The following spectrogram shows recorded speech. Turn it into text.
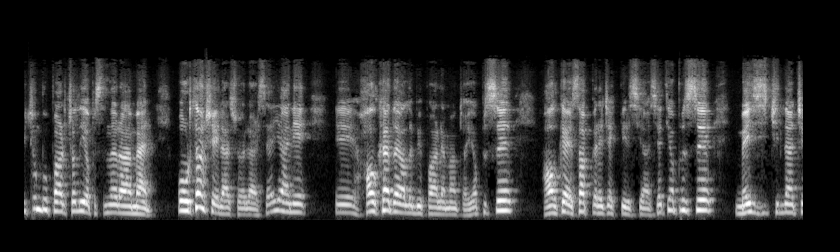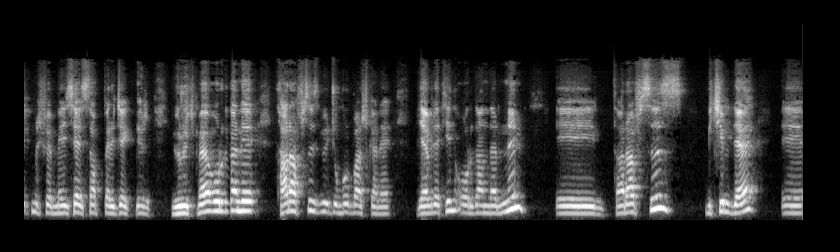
bütün bu parçalı yapısına rağmen ortak şeyler söylerse yani e, halka dayalı bir parlamento yapısı, halka hesap verecek bir siyaset yapısı, meclis içinden çıkmış ve meclise hesap verecek bir yürütme organı, tarafsız bir cumhurbaşkanı, devletin organlarının e, tarafsız biçimde e,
